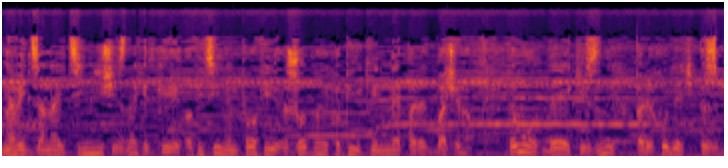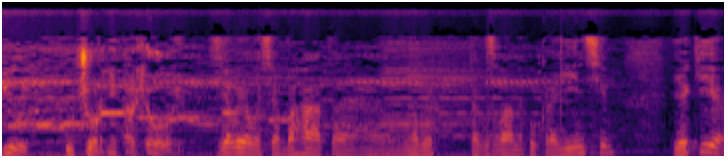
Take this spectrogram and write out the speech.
Навіть за найцінніші знахідки офіційним профі жодної копійки не передбачено, тому деякі з них переходять з білих у чорні археологи. З'явилося багато е, нових так званих українців, які е,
